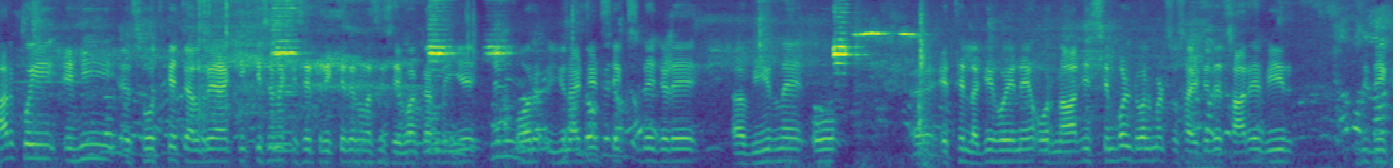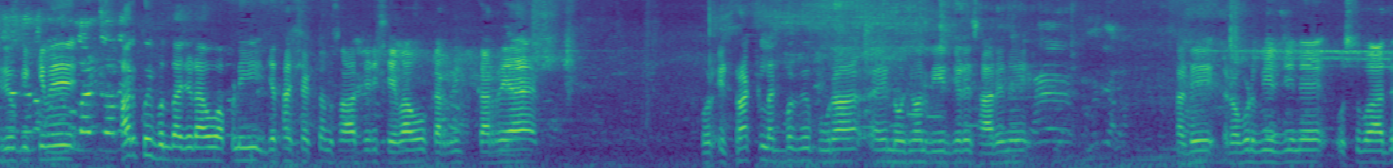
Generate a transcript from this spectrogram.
ਹਰ ਕੋਈ ਇਹੀ ਸੋਚ ਕੇ ਚੱਲ ਰਿਹਾ ਹੈ ਕਿ ਕਿਸੇ ਨਾ ਕਿਸੇ ਤਰੀਕੇ ਦੇ ਨਾਲ ਅਸੀਂ ਸੇਵਾ ਕਰ ਲਈਏ ਔਰ ਯੂਨਾਈਟਿਡ ਸਿਕਸ ਦੇ ਜਿਹੜੇ ਅ, ਵੀਰ ਨੇ ਉਹ ਅ, ਇੱਥੇ ਲੱਗੇ ਹੋਏ ਨੇ ਔਰ ਨਾਲ ਹੀ ਸਿੰਬਲ ਡਿਵੈਲਪਮੈਂਟ ਸੁਸਾਇਟੀ ਦੇ ਸਾਰੇ ਵੀਰ ਤੁਸੀਂ ਦੇਖ ਰਹੇ ਹੋ ਕਿ ਕਿਵੇਂ ਹਰ ਕੋਈ ਬੰਦਾ ਜਿਹੜਾ ਉਹ ਆਪਣੀ ਯਥਾ ਸ਼ਕਤ ਅਨੁਸਾਰ ਜਿਹੜੀ ਸੇਵਾ ਉਹ ਕਰ ਰਹੀ- ਕਰ ਰਿਹਾ ਹੈ। ਔਰ ਇਹ ਟਰੱਕ ਲਗਭਗ ਪੂਰਾ ਇਹ ਨੌਜਵਾਨ ਵੀਰ ਜਿਹੜੇ ਸਾਰੇ ਨੇ, ਸਾਡੇ ਰੋਬਰਟ ਵੀਰ ਜੀ ਨੇ, ਉਸ ਤੋਂ ਬਾਅਦ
